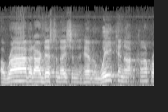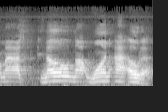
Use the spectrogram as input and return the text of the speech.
arrive at our destination in heaven, we cannot compromise, no, not one iota.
